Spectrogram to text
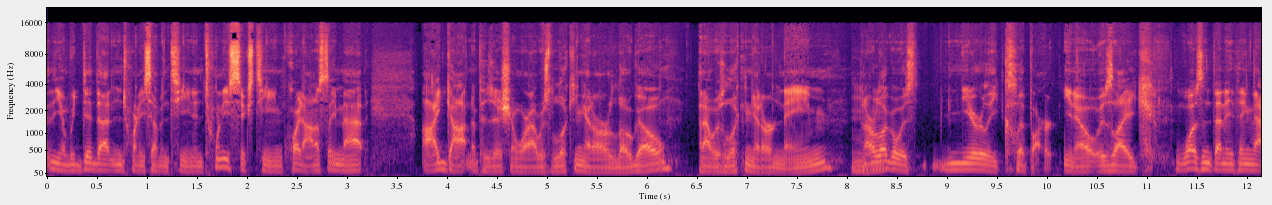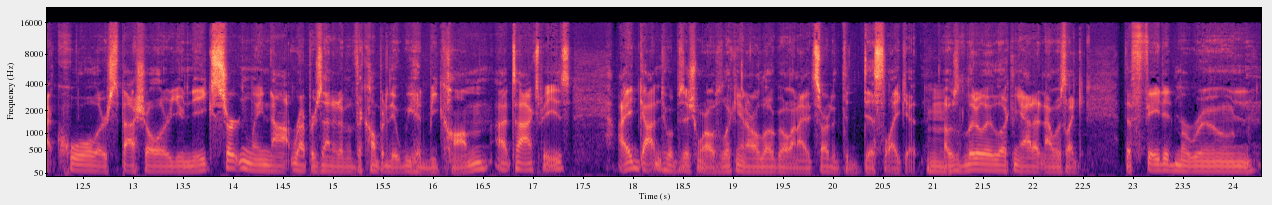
you know, we did that in 2017. In 2016, quite honestly, Matt. I got in a position where I was looking at our logo and I was looking at our name, mm-hmm. and our mm-hmm. logo was nearly clip art. You know, it was like wasn't anything that cool or special or unique. Certainly not representative of the company that we had become at Saxbys. I had gotten to a position where I was looking at our logo and I had started to dislike it. Mm. I was literally looking at it and I was like, the faded maroon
